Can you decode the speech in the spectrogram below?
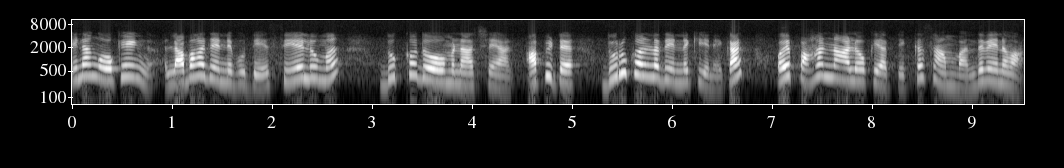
එහෙනම් ඕකෙන් ලබා දෙන්නේ පුතේ සියලුම දුක්ඛ දෝමනස්යන් අපිට දුරු කරලා දෙන්න කියන එකත් ඔය පහන් ආලෝකයත් එක්ක සම්බන්ධ වෙනවා.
